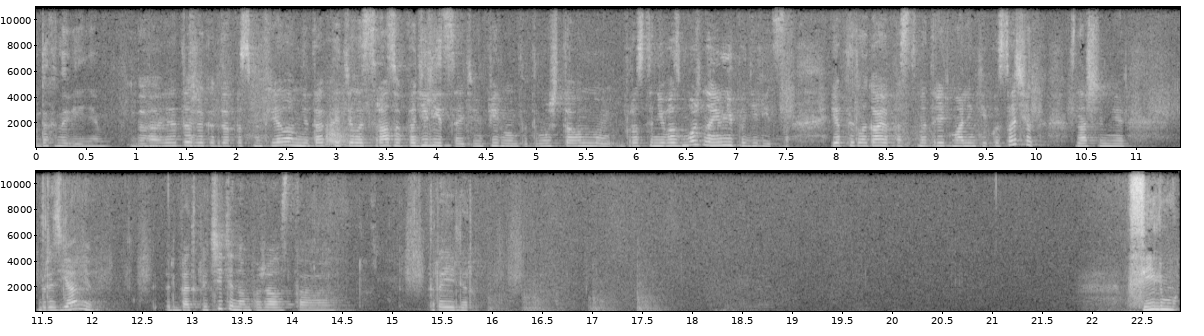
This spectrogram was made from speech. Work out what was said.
вдохновением. Да. да, я тоже, когда посмотрела, мне так хотелось сразу поделиться этим фильмом, потому что он ну, просто невозможно им не поделиться. Я предлагаю посмотреть маленький кусочек с нашими друзьями. Ребят, включите нам, пожалуйста, трейлер. Фильм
